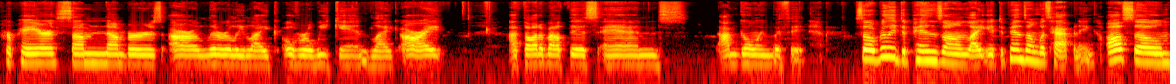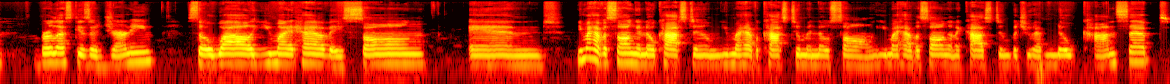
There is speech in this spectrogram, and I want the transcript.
prepare. Some numbers are literally like over a weekend like all right i thought about this and i'm going with it. So it really depends on like it depends on what's happening. Also burlesque is a journey. So while you might have a song and you might have a song and no costume. You might have a costume and no song. You might have a song and a costume, but you have no concept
